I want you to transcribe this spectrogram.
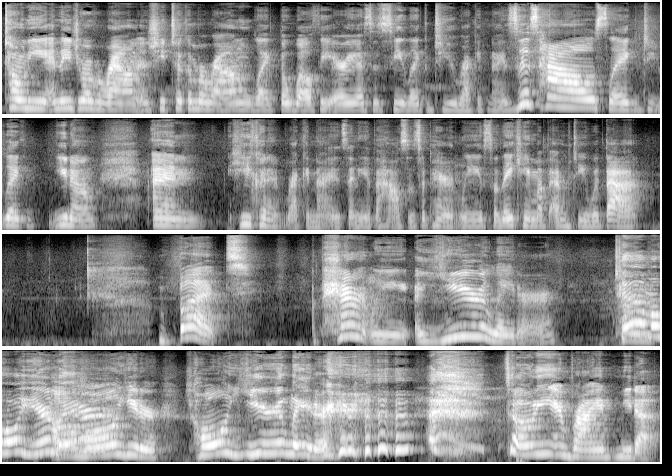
Tony and they drove around and she took him around like the wealthy areas to see like do you recognize this house? Like do you, like you know and he couldn't recognize any of the houses apparently. So they came up empty with that. But apparently, a year later, Damn, a whole year later. a whole year, whole year later, Tony and Brian meet up.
